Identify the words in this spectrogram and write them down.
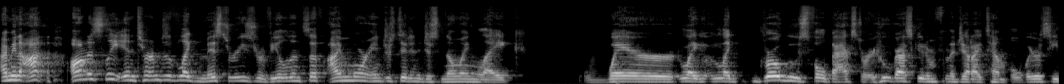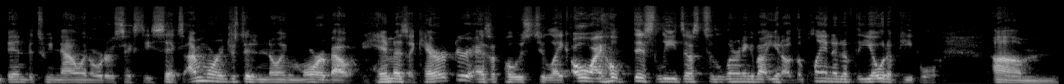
I mean, I, honestly, in terms of like mysteries revealed and stuff, I'm more interested in just knowing like where like like Grogu's full backstory, who rescued him from the Jedi Temple, where's he been between now and Order 66. I'm more interested in knowing more about him as a character as opposed to like, oh, I hope this leads us to learning about, you know, the planet of the Yoda people. Um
